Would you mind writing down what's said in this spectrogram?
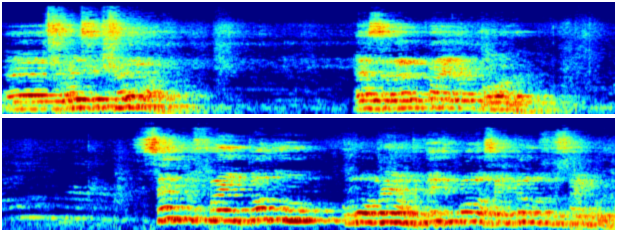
é, esse tema, essa época é agora. Sempre foi em todo o momento, desde quando aceitamos o Senhor.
